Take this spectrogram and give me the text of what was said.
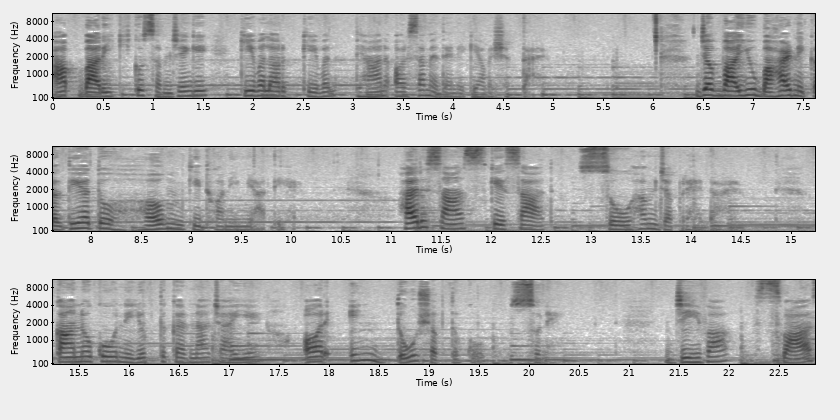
आप बारीकी को समझेंगे, केवल और केवल ध्यान और समय देने की आवश्यकता है। जब वायु बाहर निकलती है तो हम की ध्वनि में आती है। हर सांस के साथ सोहम जप रहता है। कानों को नियुक्त करना चाहिए और इन दो शब्दों को सुने। जीवा, श्वास,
